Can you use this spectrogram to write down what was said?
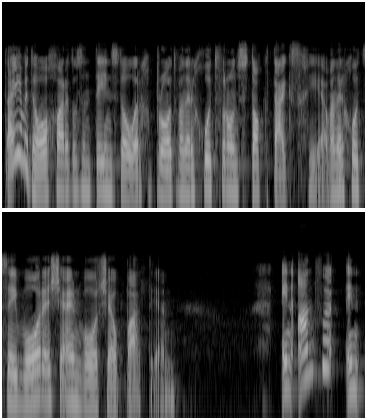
Daai met Hagar het ons intens daaroor gepraat wanneer God vir ons stoktyks gee. Wanneer God sê, "Waar is jy en waar is jy op pad heen?" En antwoord en,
